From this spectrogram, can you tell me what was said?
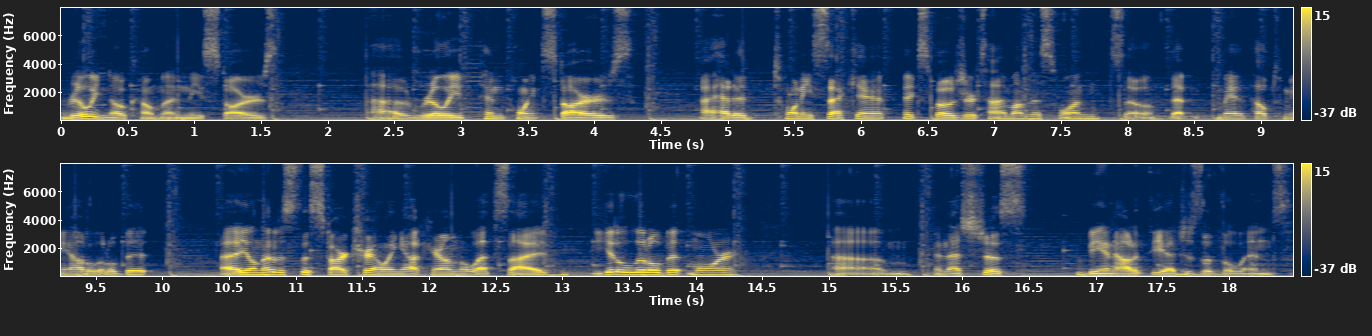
really no coma in these stars. Uh, really pinpoint stars. I had a 20 second exposure time on this one, so that may have helped me out a little bit. Uh, you'll notice the star trailing out here on the left side. You get a little bit more, um, and that's just being out at the edges of the lens.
